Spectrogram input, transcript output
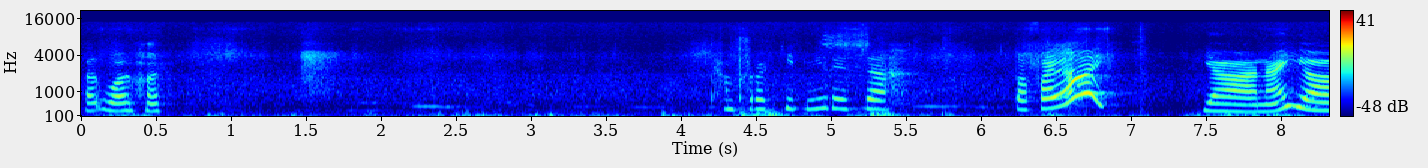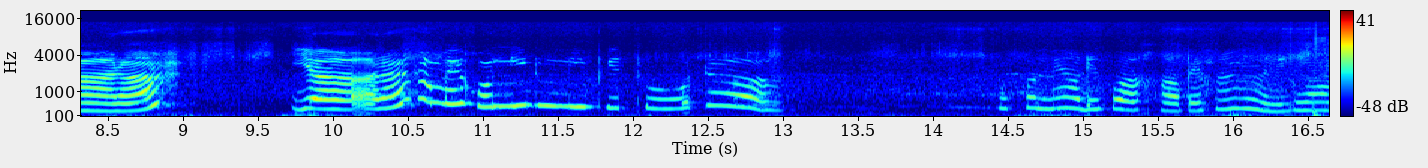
พักวันก่อ ทำภารกิจนี้เลยจ้ะ ต่อไปเอ้ย อย่านะ อย่านะ อย่านะทำไมคนนี้ดูมีพิรุธอะทุกคนไม่เอาดีกว่าขอไปห้องอื่นดีกว่า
